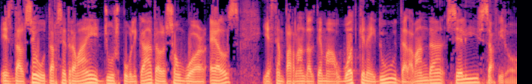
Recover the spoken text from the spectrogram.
És del seu tercer treball, just publicat, el Somewhere Else, i estem parlant del tema What Can I Do de la banda Celi Safiro.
